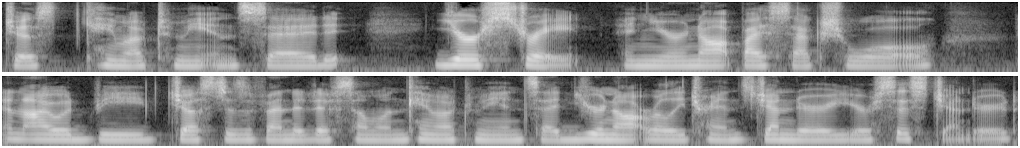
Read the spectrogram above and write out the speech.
just came up to me and said, You're straight and you're not bisexual. And I would be just as offended if someone came up to me and said, You're not really transgender, you're cisgendered.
